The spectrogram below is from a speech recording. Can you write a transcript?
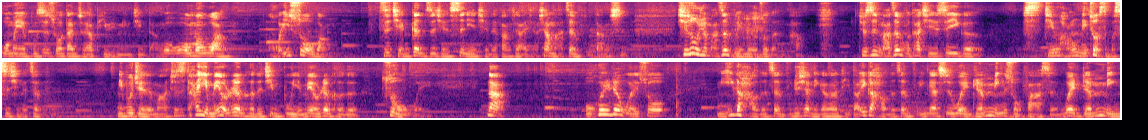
我们也不是说单纯要批评民进党。我我们往回溯往之前更之前四年前的方向来讲，像马政府当时，其实我觉得马政府也没有做得很好。就是马政府他其实是一个几乎好像没做什么事情的政府，你不觉得吗？就是他也没有任何的进步，也没有任何的作为。那我会认为说，你一个好的政府，就像你刚刚提到，一个好的政府应该是为人民所发声，为人民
